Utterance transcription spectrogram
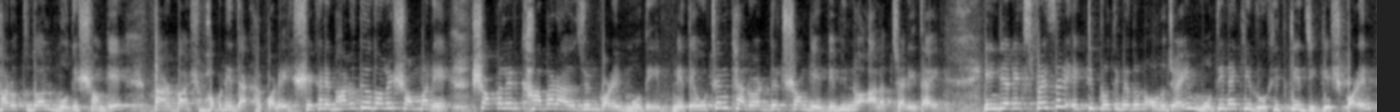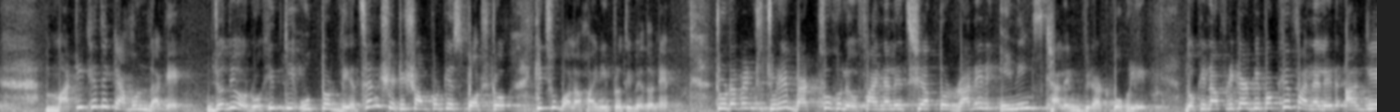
ভারত দল মোদীর সঙ্গে তার বাসভবনে দেখা করে। সেখানে ভারতীয় দলের সম্মানে সকালের খাবার আয়োজন করেন মোদী। মেতে ওঠেন খেলোয়াড়দের সঙ্গে বিভিন্ন আলাপচারিতায়। ইন্ডিয়ান এক্সপ্রেসের একটি প্রতিবেদন অনুযায়ী মোদী নাকি রোহিতকে জিজ্ঞেস করেন, মাটি খেতে কেমন লাগে? যদিও রোহিত কি উত্তর দিয়েছেন, সেটি সম্পর্কে স্পষ্ট কিছু বলা হয়নি প্রতিবেদনে। টুর্নামেন্ট জুড়ে ব্যর্থ হলেও ফাইনালে ছিয়াত্তর রানের ইনিংস খেলেন বিরাট কোহলি। দক্ষিণ আফ্রিকার বিপক্ষে ফাইনালের আগে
